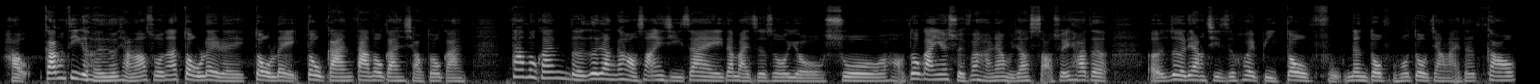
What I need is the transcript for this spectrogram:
好，刚刚第一个可能有想到说，那豆类嘞，豆类豆干、大豆干、小豆干，大豆干的热量刚好上一集在蛋白质的时候有说，好豆干因为水分含量比较少，所以它的呃热量其实会比豆腐、嫩豆腐或豆浆来的高。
